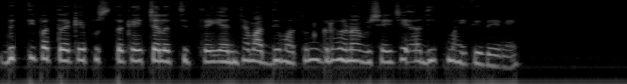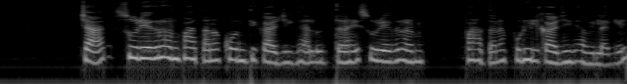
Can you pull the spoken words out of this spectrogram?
भित्तीपत्रके पुस्तके चलचित्रे यांच्या माध्यमातून ग्रहणाविषयीची अधिक माहिती देणे. चार सूर्यग्रहण पाहताना कोणती काळजी घ्याल? उत्तर आहे सूर्यग्रहण पाहताना पुढील काळजी घ्यावी लागेल.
